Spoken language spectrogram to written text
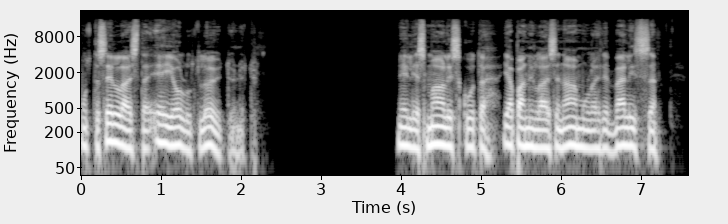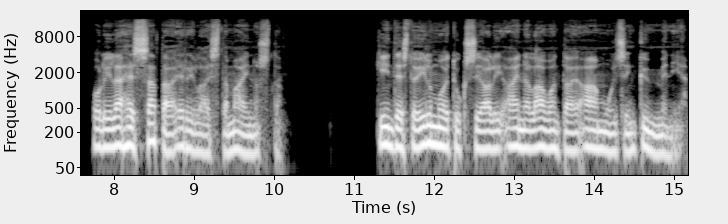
mutta sellaista ei ollut löytynyt. 4. maaliskuuta japanilaisen aamulehden välissä – oli lähes sata erilaista mainosta. Kiinteistöilmoituksia oli aina lauantai-aamuisin kymmeniä.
